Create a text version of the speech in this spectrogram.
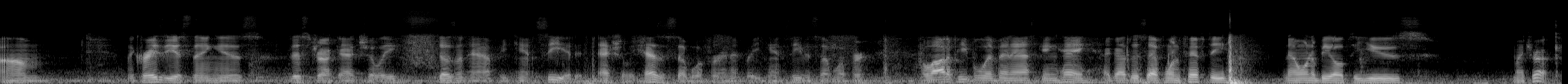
Um, the craziest thing is this truck actually doesn't have, you can't see it, it actually has a subwoofer in it, but you can't see the subwoofer. A lot of people have been asking, hey, I got this F-150 and I want to be able to use my truck.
